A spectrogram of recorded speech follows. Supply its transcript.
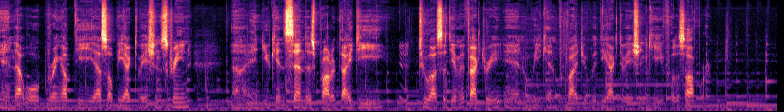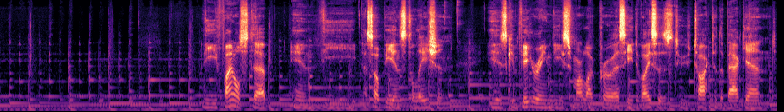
and that will bring up the SLP activation screen. Uh, and you can send this product ID to us at the Emit Factory, and we can provide you with the activation key for the software. The final step in the SLP installation is configuring the SmartLog Pro SE devices to talk to the back end.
